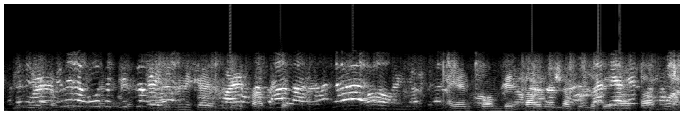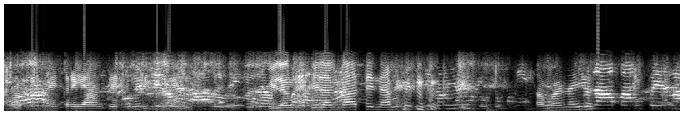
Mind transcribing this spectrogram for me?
Hindi lang, lang. Ayan po ang bentaw na siya po sa Birata. Sabi niya 300 sa video. Bilang na bilang natin ha. Tama na yun. Wala pa akong pera.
